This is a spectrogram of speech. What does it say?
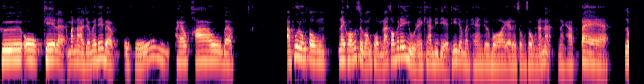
คือโอเคแหละ มันอาจจะไม่ได้แบบโอ้โหแพรวๆแบบอะพูดตรงๆในความรู้สึกของผมนะเขาไม่ได้อยู่ในแคนดิเดตที่จะมาแทนเดอะบอยอะไรทรงๆนั้นอะนะครับ แต่ เรา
